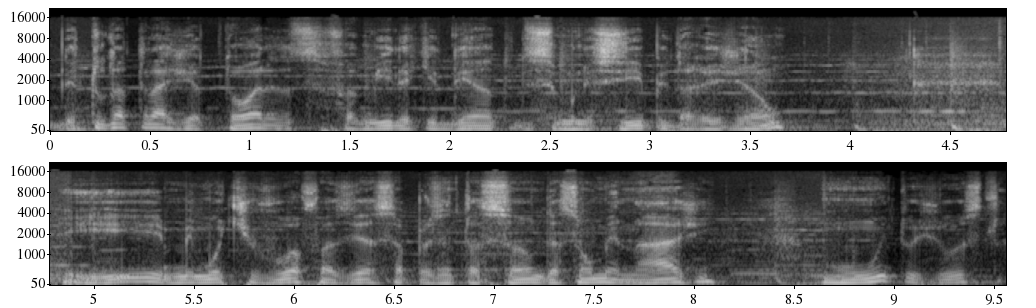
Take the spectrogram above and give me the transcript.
de toda a trajetória dessa família aqui dentro desse município e da região. E me motivou a fazer essa apresentação, dessa homenagem muito justa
